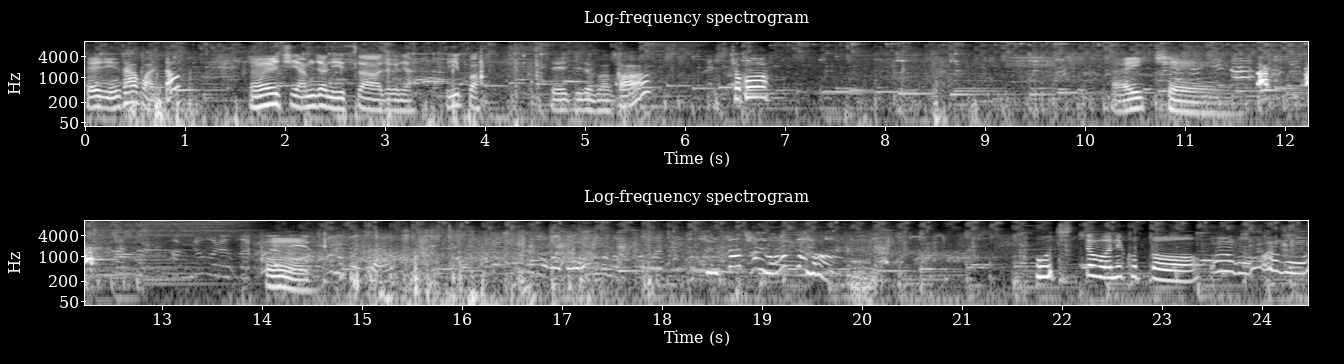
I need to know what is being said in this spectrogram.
데이지 인사하고 왔어? 옳지 얌전히 있어 아주 그냥 이뻐 돼지도 먹어 초코 아이치 응 진짜 잘 놀았잖아. 오 진짜 많이 컸다. 아이고 아이고.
